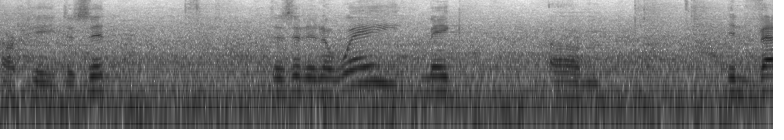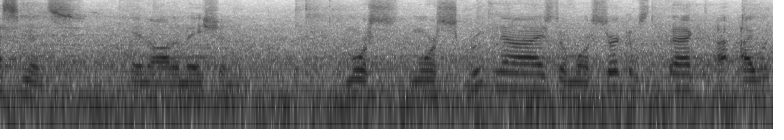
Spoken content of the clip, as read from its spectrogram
RP, does it, does it in a way make um, investments in automation more, more scrutinized or more circumspect? I, I, would,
